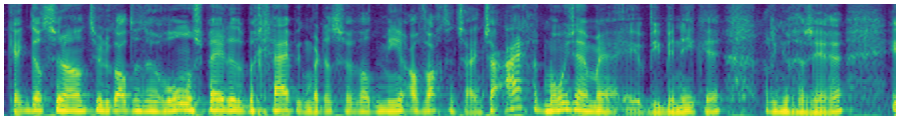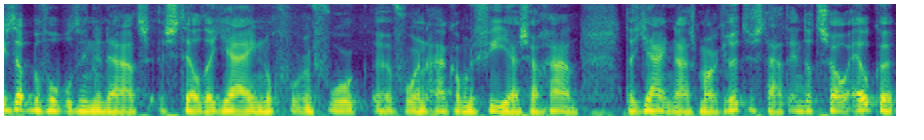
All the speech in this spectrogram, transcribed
Kijk, dat ze dan natuurlijk altijd een rol spelen, dat begrijp ik. Maar dat ze wat meer afwachtend zijn. Het zou eigenlijk mooi zijn, maar wie ben ik, hè, wat ik nu ga zeggen. Is dat bijvoorbeeld inderdaad, stel dat jij nog voor een, voor, voor een aankomende vier jaar zou gaan. Dat jij naast Mark Rutte staat. En dat zo elke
